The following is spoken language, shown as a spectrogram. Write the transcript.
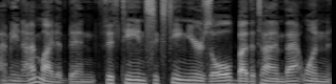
I mean, I might have been 15, 16 years old by the time that one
